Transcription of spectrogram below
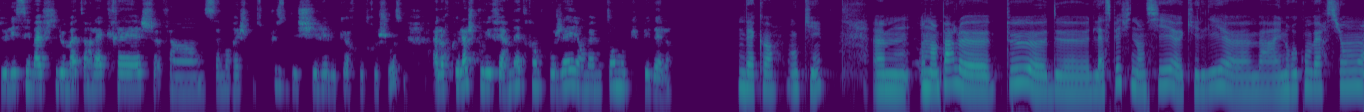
de laisser ma fille le matin à la crèche. Enfin, ça m'aurait, je pense, plus déchiré le cœur qu'autre chose. Alors que là, je pouvais faire naître un projet et en même temps m'occuper d'elle. D'accord, OK. on en parle, peu, de l'aspect financier, qui est lié, bah, à une reconversion,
